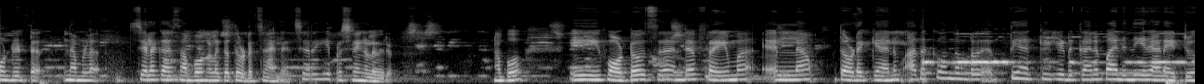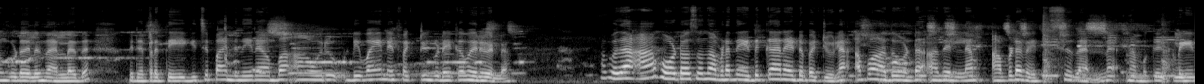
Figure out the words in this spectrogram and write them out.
കൊണ്ടിട്ട് നമ്മൾ ചില സംഭവങ്ങളൊക്കെ തുടച്ചാൽ ചെറിയ പ്രശ്നങ്ങൾ വരും. അപ്പോൾ ഈ ഫോട്ടോസിന്റെ ഫ്രെയിം എല്ലാം തുടയ്ക്കാനും അതൊക്കെ ഒന്ന് വൃത്തിയാക്കി എടുക്കാനും പനിനീരാണ് ഏറ്റവും കൂടുതൽ നല്ലത്. പിന്നെ പ്രത്യേകിച്ച് പനിനീരാകുമ്പോൾ ആ ഒരു ഡിവൈൻ എഫക്റ്റും കൂടെയൊക്കെ വരുമല്ലോ. അപ്പോൾ ആ ഫോട്ടോസൊന്നും അവിടെ നിന്ന് എടുക്കാനായിട്ട് പറ്റൂല. അപ്പോൾ അതുകൊണ്ട് അതെല്ലാം അവിടെ വെച്ച് തന്നെ നമുക്ക് ക്ലീൻ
